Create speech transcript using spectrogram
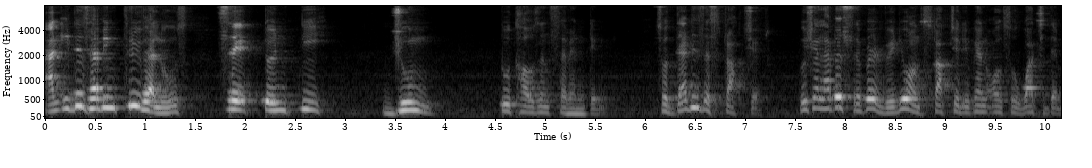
and it is having three values say 20 June 2017. So that is a structure. We shall have a separate video on structure you can also watch them.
